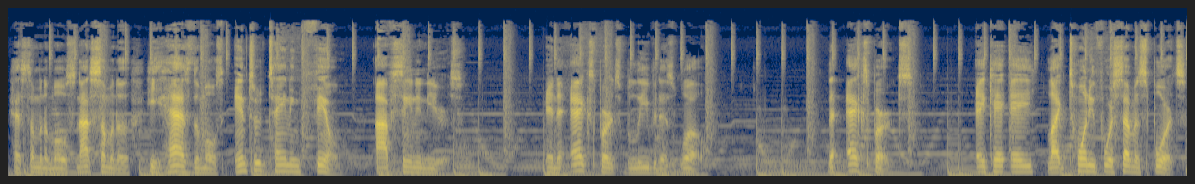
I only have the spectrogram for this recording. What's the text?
has some of the most, not some of the, he has the most entertaining film I've seen in years. And the experts believe it as well. The experts, aka like 24 7 Sports,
